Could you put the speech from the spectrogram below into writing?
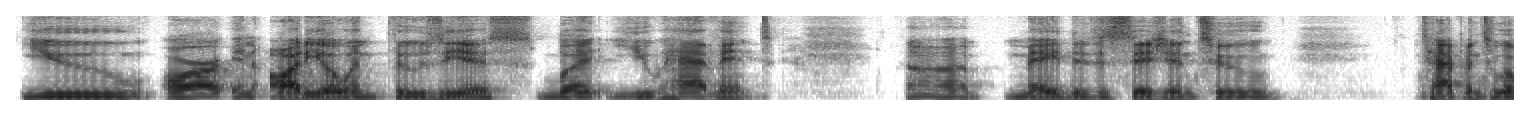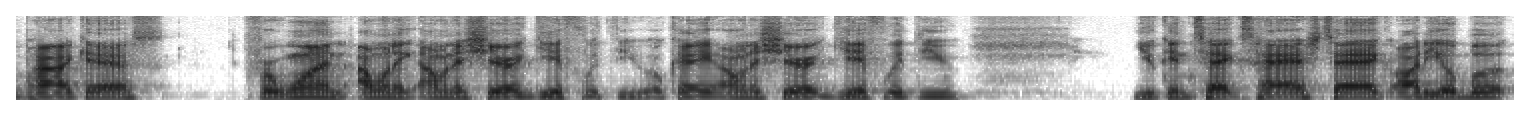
you are an audio enthusiast, but you haven't uh, made the decision to tap into a podcast, for one, I want to I want to share a gift with you. Okay, I want to share a gift with you. You can text hashtag audiobook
